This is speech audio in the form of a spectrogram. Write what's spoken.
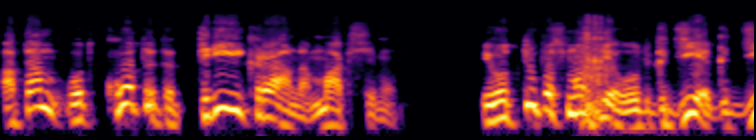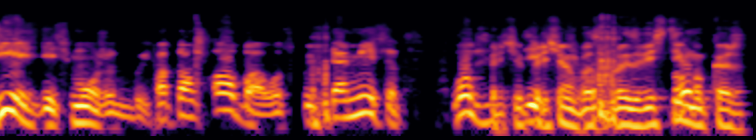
а там вот код это три экрана максимум. И вот тупо смотрел, вот где, где здесь может быть. Потом оба, вот спустя месяц. Вот причем, здесь. причем воспроизвести ему каждый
